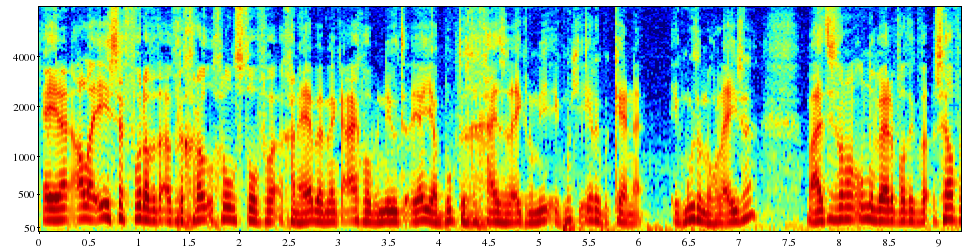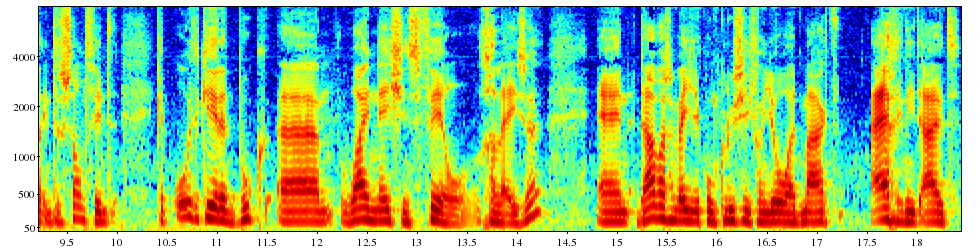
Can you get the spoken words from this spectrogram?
Hey, en allereerst, voordat we het over de grondstoffen gaan hebben, ben ik eigenlijk wel benieuwd. Ja, jouw boek De Gegijzelde Economie, ik moet je eerlijk bekennen, ik moet hem nog lezen. Maar het is wel een onderwerp wat ik zelf wel interessant vind. Ik heb ooit een keer het boek um, Why Nations Fail gelezen. En daar was een beetje de conclusie van, joh, het maakt eigenlijk niet uit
